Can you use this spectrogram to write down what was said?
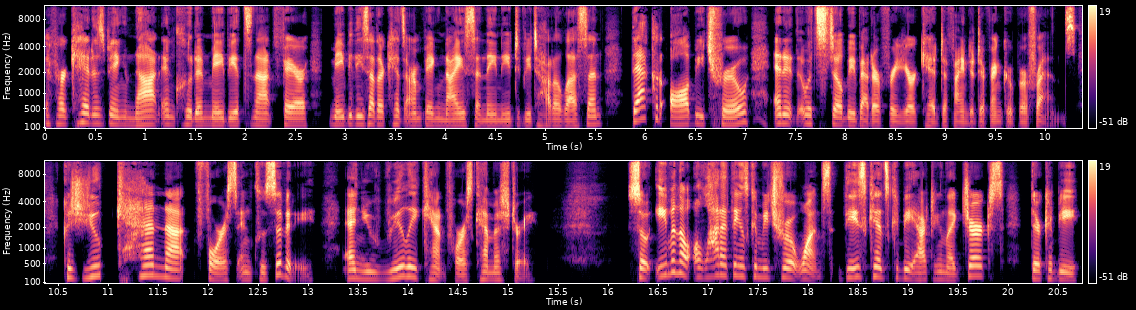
if her kid is being not included, maybe it's not fair. Maybe these other kids aren't being nice and they need to be taught a lesson. That could all be true. And it would still be better for your kid to find a different group of friends because you cannot force inclusivity and you really can't force chemistry. So even though a lot of things can be true at once, these kids could be acting like jerks. There could be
